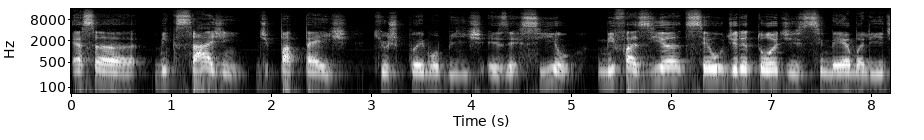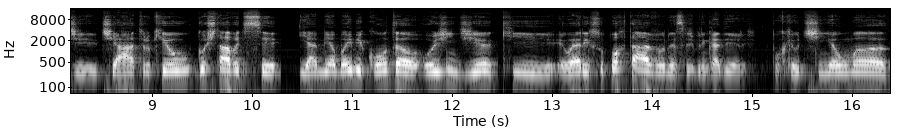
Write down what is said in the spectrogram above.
Essa mixagem de papéis que os Playmobis exerciam me fazia ser o diretor de cinema ali, de teatro que eu gostava de ser. E a minha mãe me conta hoje em dia que eu era insuportável nessas brincadeiras. Porque eu tinha uma,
